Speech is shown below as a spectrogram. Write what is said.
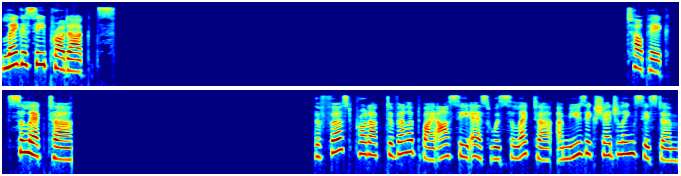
Legacy products Selector The first product developed by RCS was Selector, a music scheduling system.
